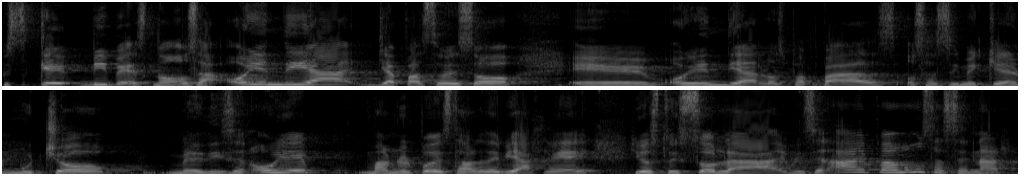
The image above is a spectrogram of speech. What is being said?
pues que vives, ¿no? O sea, hoy en día ya pasó eso, eh, hoy en día los papás, o sea, sí me quieren mucho, me dicen, oye, Manuel puede estar de viaje, yo estoy sola, y me dicen, ay, vamos a cenar,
